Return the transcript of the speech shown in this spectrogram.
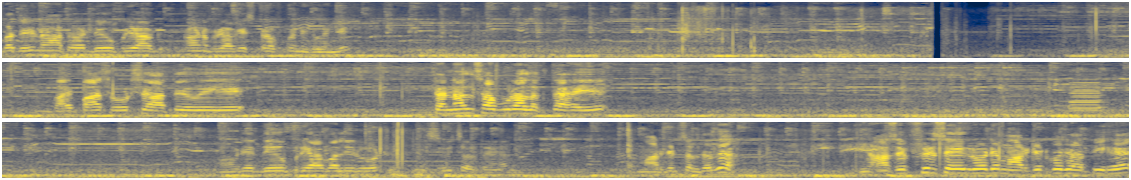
बद्रीनाथ और देवप्रयाग कर्णप्रयाग इस तरफ़ को निकलेंगे। बाईपास रोड से आते हुए ये टनल सा पूरा लगता है ये। और ये देवप्रयाग वाली रोड इस भी चलते हैं। मार्केट चलते थे? यहाँ से फिर से एक रोड है मार्केट को जाती है।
